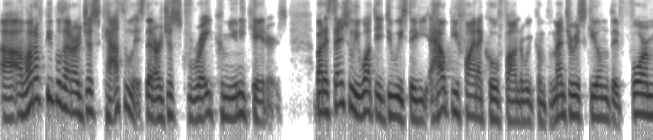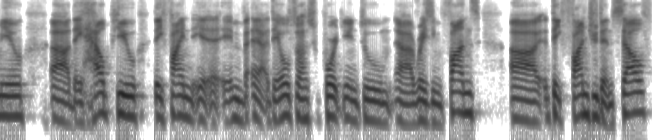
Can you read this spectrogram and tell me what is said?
uh, a lot of people that are just catalysts, that are just great communicators. But essentially, what they do is they help you find a co founder with complementary skills, they form you. Uh, they help you. They find. Uh, uh, they also support you into raising funds. they fund you themselves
